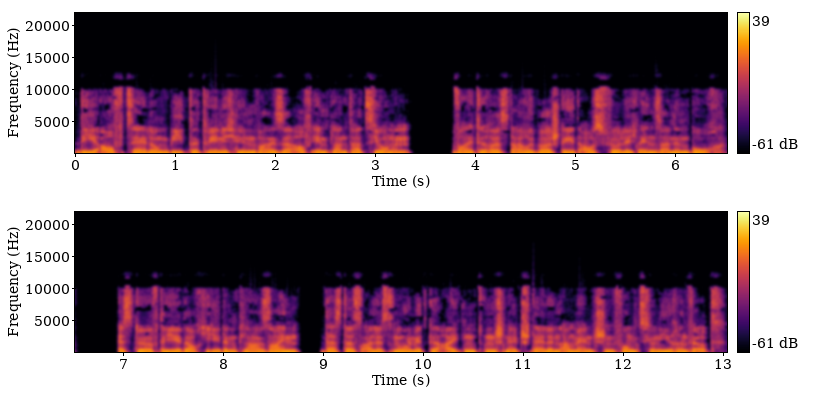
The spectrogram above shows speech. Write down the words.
Die Aufzählung bietet wenig Hinweise auf Implantationen. Weiteres darüber steht ausführlich in seinem Buch. Es dürfte jedoch jedem klar sein, dass das alles nur mit geeigneten Schnittstellen am Menschen funktionieren wird.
